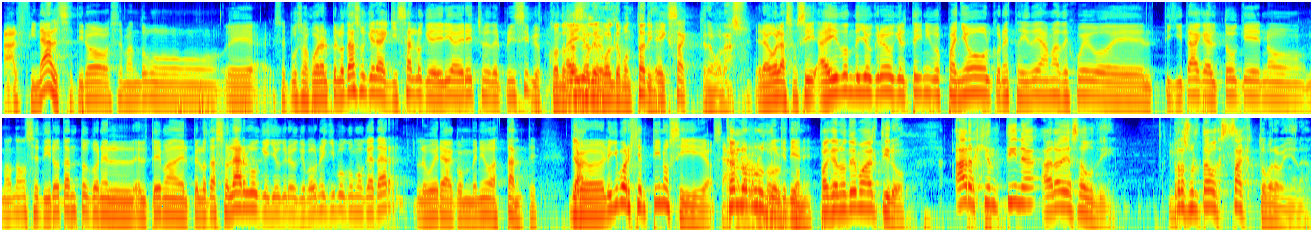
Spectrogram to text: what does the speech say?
al final, se tiró, se mandó, eh, se puso a jugar al pelotazo, que era quizás lo que debería haber hecho desde el principio. Cuando Ahí sale el gol de Montari. Exacto. Era golazo. Era golazo, sí. Ahí es donde yo creo que el técnico español, con esta idea más de juego del tiki-taka, el toque, no, no, no se tiró tanto con el, el tema del pelotazo largo, que yo creo que para un equipo como Qatar le hubiera convenido bastante. Ya. Pero el equipo argentino sí, o sea, Carlos Rudolph, que tiene. para que anotemos al tiro. Argentina, Arabia Saudí. Resultado exacto para mañana.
